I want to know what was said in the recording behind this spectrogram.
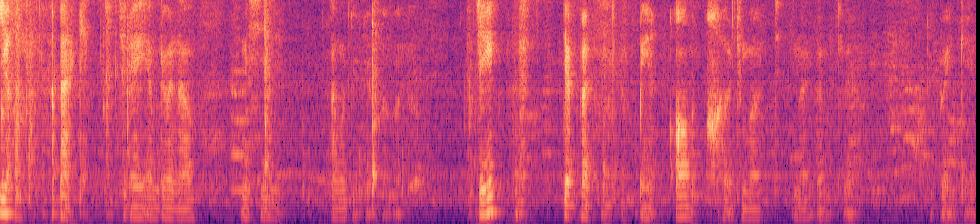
Yeah, I'm back. Today I'm going out. Nishi, I want to do See? Different. Being all too much. Like, um, to, to break it.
